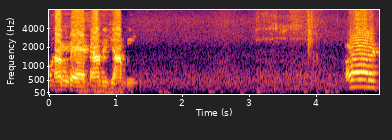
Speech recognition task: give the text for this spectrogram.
Okay, I found a zombie. Alright!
